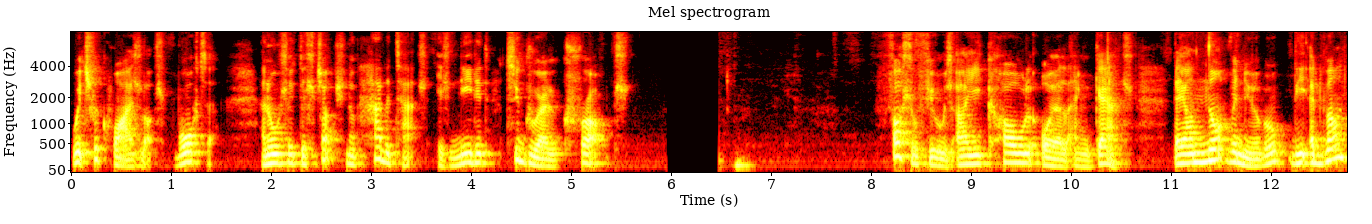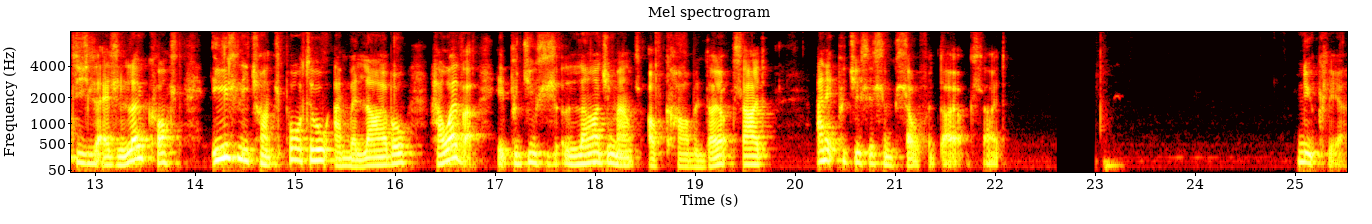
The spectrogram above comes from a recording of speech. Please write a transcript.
which requires lots of water, and also destruction of habitats is needed to grow crops. Fossil fuels, i.e., coal, oil, and gas, they are not renewable. The advantage is that it's low cost, easily transportable, and reliable. However, it produces large amounts of carbon dioxide and it produces some sulfur dioxide. Nuclear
